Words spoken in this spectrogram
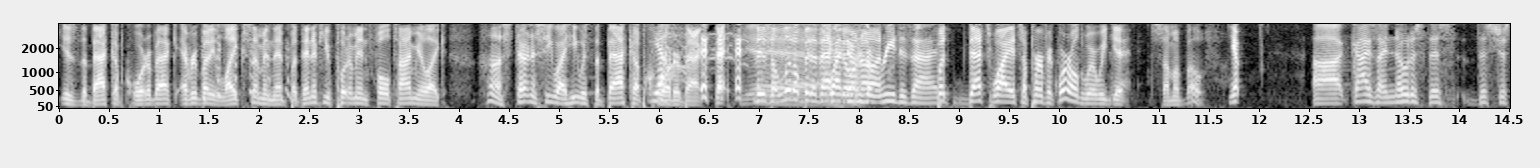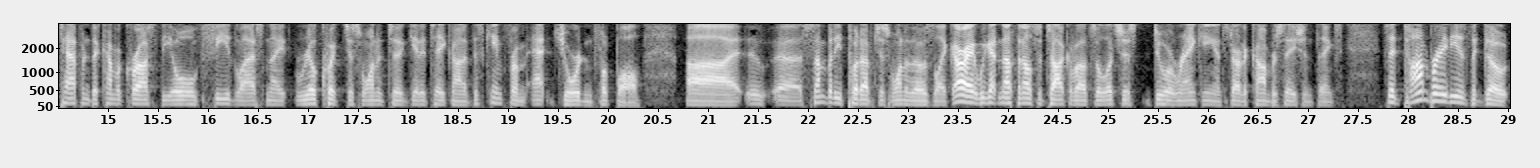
is the backup quarterback. Everybody likes him, and then but then if you put him in full time, you're like, huh, starting to see why he was the backup Yeah. quarterback. That, There's a little bit of that Why going on. redesign. But that's why it's a perfect world where we get some of both. Yep. Uh, guys, I noticed this. This just happened to come across the old feed last night. Real quick, just wanted to get a take on it. This came from at Jordan Football. Uh, uh, somebody put up just one of those like, all right, we got nothing else to talk about, so let's just do a ranking and start a conversation. Things it said Tom Brady is the goat,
